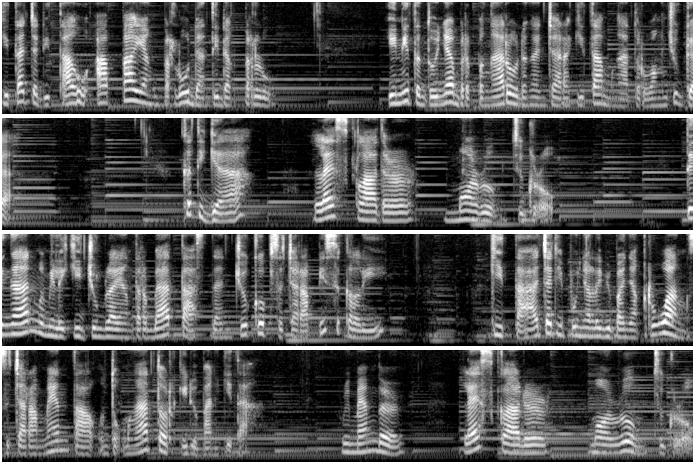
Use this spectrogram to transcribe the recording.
kita jadi tahu apa yang perlu dan tidak perlu. Ini tentunya berpengaruh dengan cara kita mengatur uang juga. Ketiga, less clutter, more room to grow. Dengan memiliki jumlah yang terbatas dan cukup secara physically, kita jadi punya lebih banyak ruang secara mental untuk mengatur kehidupan kita. Remember, less clutter, more room to grow.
